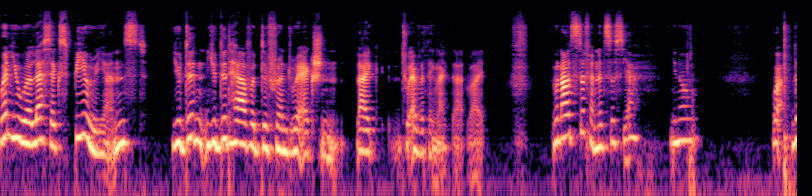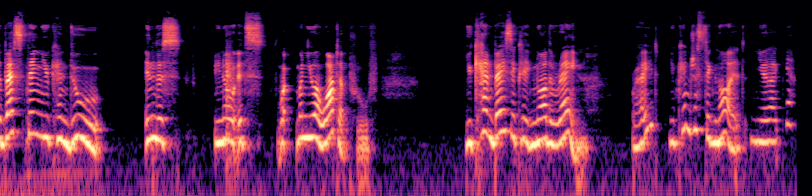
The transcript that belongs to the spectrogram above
when you were less experienced you didn't you did have a different reaction like to everything like that right? But now it's different. It's just yeah you know well the best thing you can do in this you know it's when you are waterproof you can basically ignore the rain right you can just ignore it and you're like yeah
